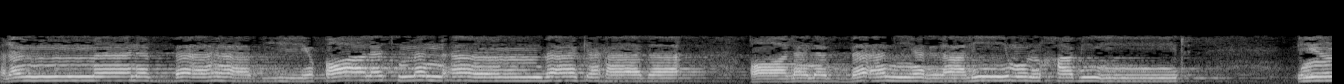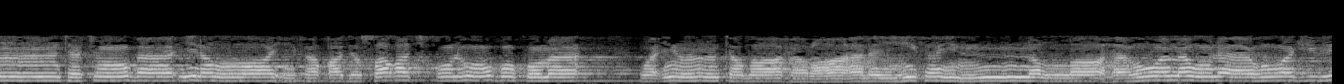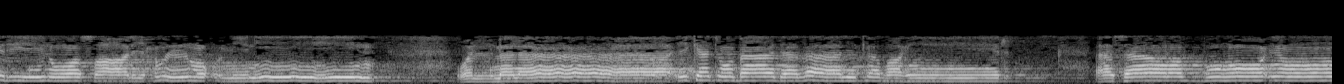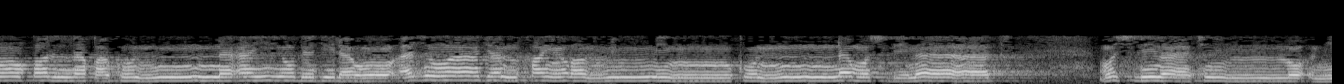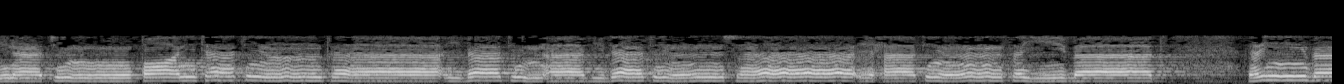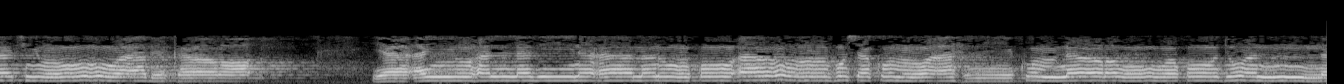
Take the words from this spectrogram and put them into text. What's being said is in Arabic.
فلما نبأها به قالت من أنباك هذا؟ قال نبأني العليم الخبير. إن تتوبا إلى الله فقد صغت قلوبكما وإن تظاهرا عليه فإن الله هو مولاه وجبريل وصالح المؤمنين. والملائكة بعد ذلك ظهير. أسى ربه إن طلقكن أن يبدله أزواجا خيرا منكن مسلمات. مسلمات مؤمنات قانتات تائبات آبدات سائحات ثيبات ثيبات وأبكارا يا أيها الذين آمنوا قوا أنفسكم وأهليكم نارا وقودها الناس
